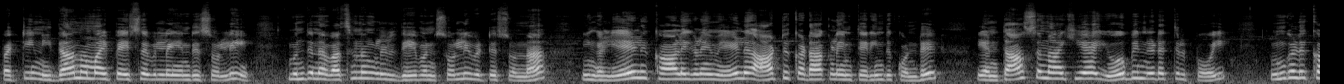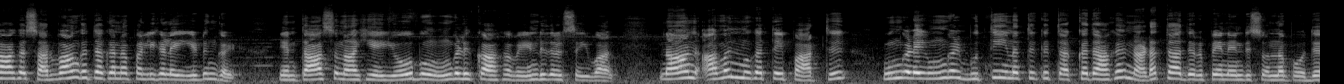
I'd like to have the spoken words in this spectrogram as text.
பற்றி நிதானமாய் பேசவில்லை என்று சொல்லி முந்தின வசனங்களில் தேவன் சொல்லிவிட்டு சொன்னார் நீங்கள் ஏழு காளைகளையும் ஏழு ஆட்டுக்கடாக்களையும் தெரிந்து கொண்டு என் தாசனாகிய யோபினிடத்தில் போய் உங்களுக்காக சர்வாங்க தகன பலிகளை இடுங்கள். என் தாசனாகிய யோபு உங்களுக்காக வேண்டுதல் செய்வான். நான் அவன் முகத்தை பார்த்து உங்களை உங்கள் புத்தி இனத்துக்கு தக்கதாக நடத்தாதிருப்பேன் என்று சொன்னபோது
